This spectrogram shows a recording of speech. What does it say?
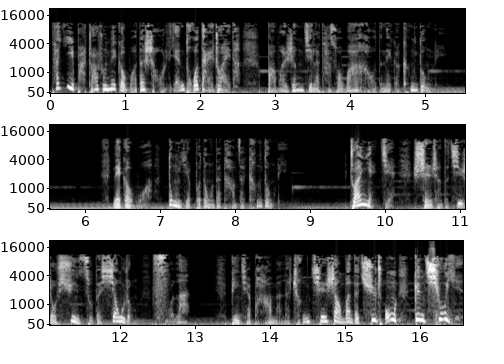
他一把抓住那个我的手，连拖带拽的把我扔进了他所挖好的那个坑洞里。那个我动也不动的躺在坑洞里，转眼间身上的肌肉迅速的消融腐烂，并且爬满了成千上万的蛆虫跟蚯蚓。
